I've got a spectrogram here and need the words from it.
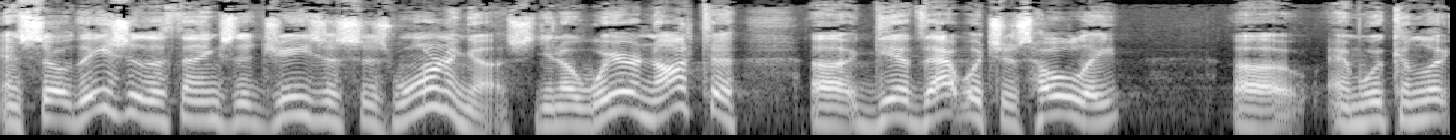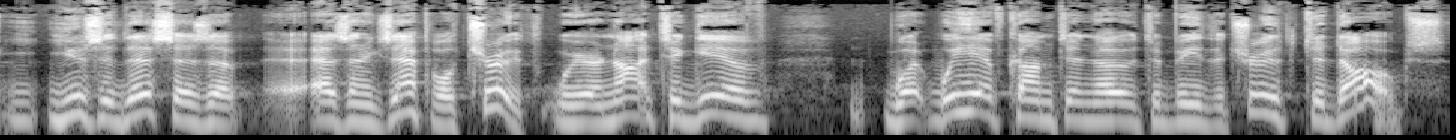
And so these are the things that Jesus is warning us. You know, we're not to uh, give that which is holy uh, and we can look, use this as a as an example of truth. We are not to give what we have come to know to be the truth to dogs.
